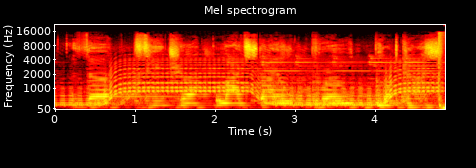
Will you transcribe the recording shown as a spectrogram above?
The Future Lifestyle Pro Podcast.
